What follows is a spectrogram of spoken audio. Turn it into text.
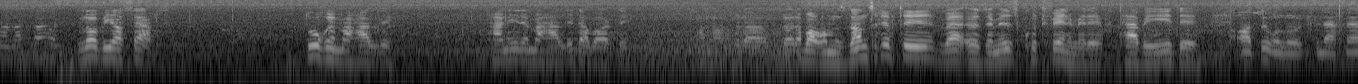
valla, sağ ol. Lobiya səbz. Doğu məhəlli. Panir məhəlli də vardı. Ondan sonra, sonra bağımızdan çıxıbdı və özümüz kut vermirik. Təbiidir. Acıq olur biləxrə.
